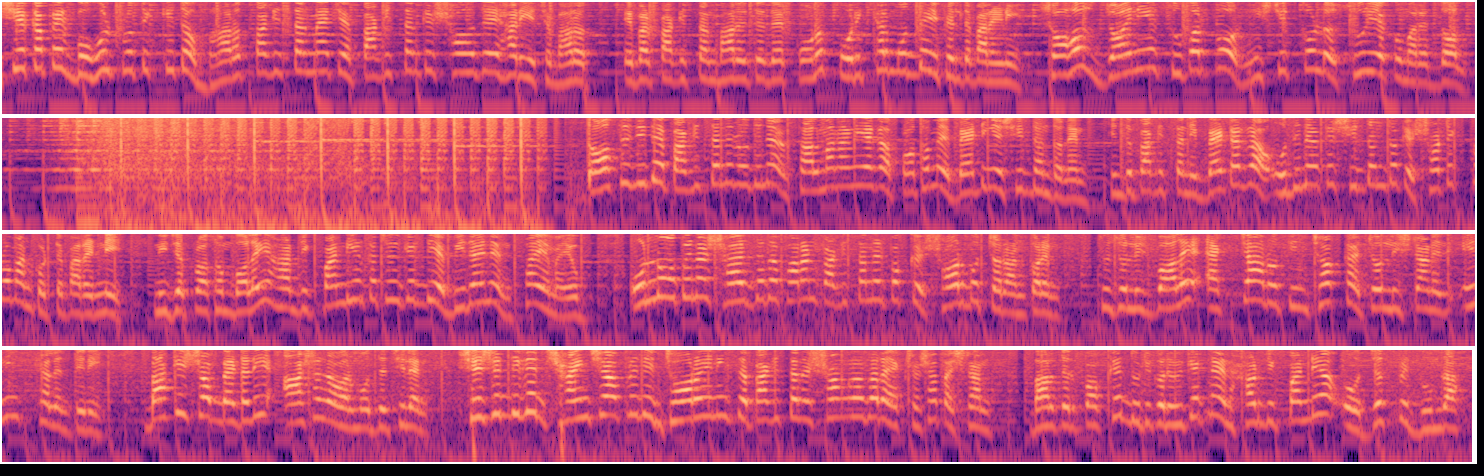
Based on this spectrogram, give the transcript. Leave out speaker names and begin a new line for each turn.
Asia কাপের বহুল প্রতীক্ষিত ভারত পাকিস্তান ম্যাচে পাকিস্তানকে সহজেই হারিয়েছে ভারত। এবার পাকিস্তান ভারতীয়দের কোনো পরীক্ষার মধ্যেই ফেলতে পারেনি। সহজ জয় নিয়ে সুপার ফোর নিশ্চিত করল সূর্য কুমারের দল। টসে জিতে পাকিস্তানের অধিনায়ক সালমান আনিয়াগা প্রথমে ব্যাটিং এর সিদ্ধান্ত নেন। কিন্তু পাকিস্তানি ব্যাটাররা অধিনায়কের সিদ্ধান্তকে সঠিক প্রমাণ করতে পারেননি। নিজের প্রথম বলেই হার্দিক পান্ডিয়ার কাছে উইকেট দিয়ে বিদায় নেন সাইম আয়ুব অন্য ওপেনার সাহেবজাদা ফারান পাকিস্তানের পক্ষে সর্বোচ্চ রান করেন। চুচল্লিশ বলে এক চার ও তিন ছক্কায় চল্লিশ রানের ইনিংস খেলেন তিনি। বাকি সব ব্যাটারি আসা যাওয়ার মধ্যে ছিলেন। শেষের দিকে শাহিন শাহ আফ্রিদির ঝড়ো ইনিংসে পাকিস্তানের সংগ্রহ দ্বারা একশো সাতাশ রান। ভারতের পক্ষে দুটি করে উইকেট নেন হার্দিক পান্ডিয়া ও জসপ্রীত বুমরা।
